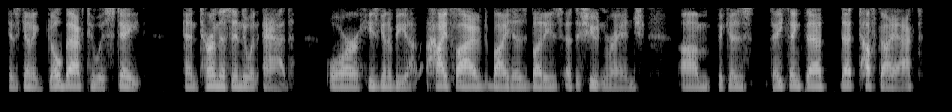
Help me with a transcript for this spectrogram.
is going to go back to his state and turn this into an ad, or he's going to be high fived by his buddies at the shooting range um, because they think that that tough guy act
